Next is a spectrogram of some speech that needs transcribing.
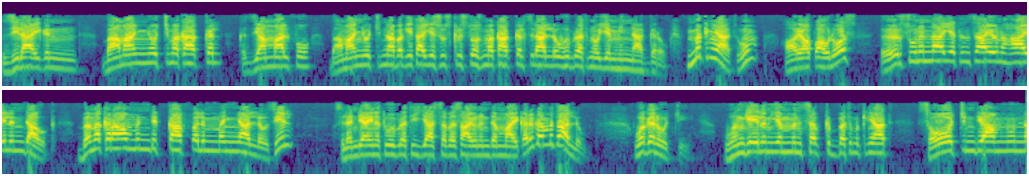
እዚህ ላይ ግን በአማኞች መካከል ከዚያም አልፎ በአማኞችና በጌታ ኢየሱስ ክርስቶስ መካከል ስላለው ኅብረት ነው የሚናገረው። ምክንያቱም ሐዋርያው ጳውሎስ እርሱንና የትንሣኤውን ኀይል እንዳውቅ በመከራውም እንድካፈል እመኛለሁ ሲል ስለ እንዲህ ዐይነቱ ኅብረት እያሰበ ሳይሆን እንደማይቀር እገምታለሁ። ወገኖቼ ወንጌልን የምንሰብክበት ምክንያት ሰዎች እንዲያምኑና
